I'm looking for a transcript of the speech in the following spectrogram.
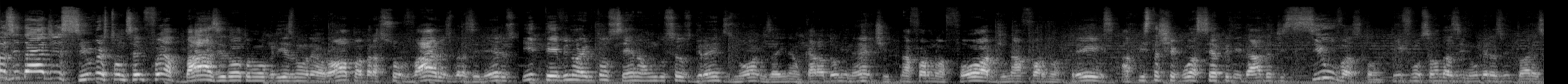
Curiosidade, Silverstone sempre foi a base do automobilismo na Europa, abraçou vários brasileiros e teve no Ayrton Senna um dos seus grandes nomes aí, né? Um cara dominante na Fórmula Ford, na Fórmula 3. A pista chegou a ser apelidada de Silverstone em função das inúmeras vitórias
